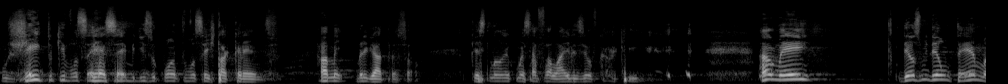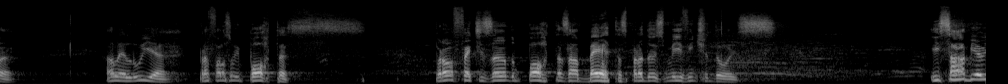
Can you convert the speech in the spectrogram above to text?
O jeito que você recebe diz o quanto você está crendo. Amém. Obrigado, pessoal. Porque senão eu ia começar a falar e eles iam ficar aqui. Amém. Deus me deu um tema. Aleluia. Para falar sobre portas. Profetizando portas abertas para 2022. E sabe, eu,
